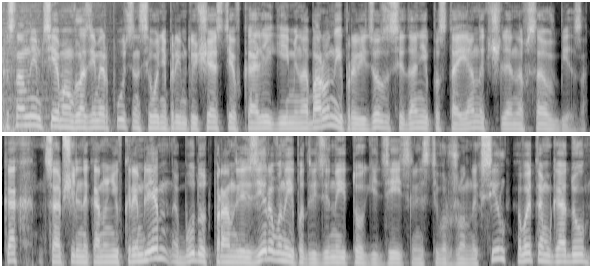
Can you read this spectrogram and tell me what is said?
К основным темам Владимир Путин сегодня примет участие в коллегии Минобороны и проведет заседание постоянных членов Совбеза. Как сообщили накануне в Кремле, будут проанализированы и подведены итоги деятельности вооруженных сил в этом году,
